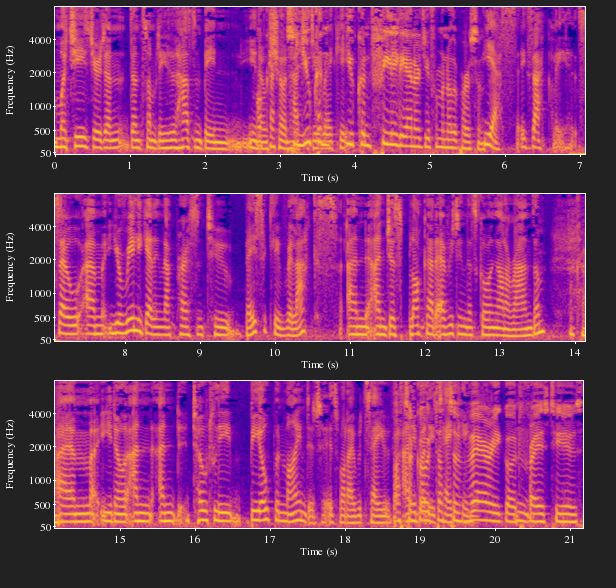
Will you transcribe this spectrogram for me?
much easier than, than somebody who hasn't been, you know, Okay. shown so how you to do can, Reiki. you can feel the energy from another person. Yes, exactly. So um, you're really getting that person to basically relax and, and just block out everything that's going on around them. Okay. Um, you know, and and totally be open minded is what I would say. That's a good, that's a very good Mm. phrase to use.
